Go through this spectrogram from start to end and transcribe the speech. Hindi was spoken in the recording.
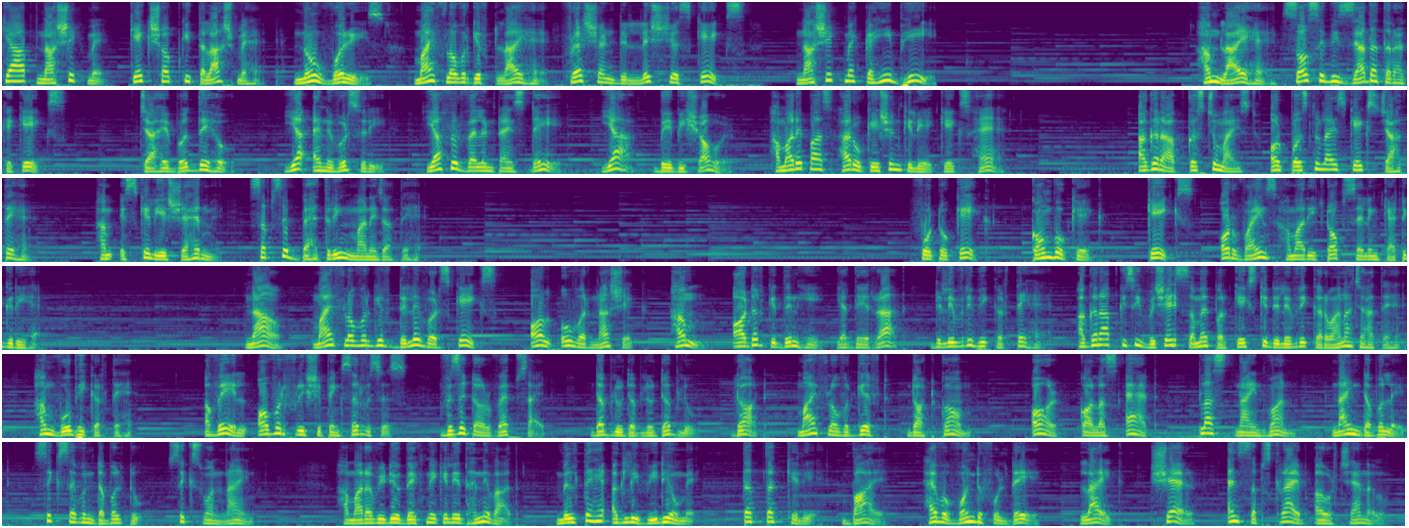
क्या आप नासिक में केक शॉप की तलाश में हैं? No worries My Flower Gift लाए हैं fresh and delicious cakes Nashik में कहीं भी हम लाए हैं सौ से भी ज़्यादा तरह के केक्स चाहे बर्थडे हो, या एनिवर्सरी या फिर वैलेंटाइंस डे या बेबी शॉवर हमारे पास हर ओकेशन के लिए केक्स हैं। अगर आप कस्टमाइज्ड और पर्सनलाइज्ड केक्स चाहते हैं हम इसके लिए शहर में सबसे बेहतरीन माने जाते हैं। Photo cake combo cake cakes और वाइन्स हमारी टॉप सेलिंग कैटेगरी है। Now My Flower Gift delivers cakes all over Nashik हम ऑर्डर के दिन ही या देर रात डिलीवरी भी करते हैं। अगर आप किसी विशेष समय पर केक्स की डिलीवरी करवाना चाहते हैं, हम वो भी करते हैं। Avail over free shipping services visit our website www.myflowergift.com double eight six seven double two six one nine हमारा वीडियो देखने के लिए धन्यवाद। मिलते हैं अगली वीडियो में। तब तक के लिए bye have a wonderful day like share and subscribe our channel.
